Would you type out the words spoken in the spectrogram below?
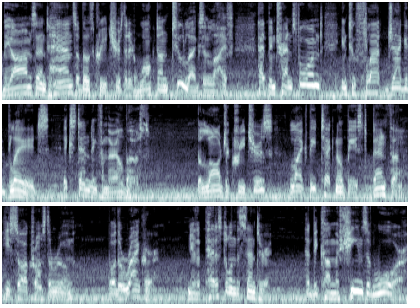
The arms and hands of those creatures that had walked on two legs in life had been transformed into flat, jagged blades extending from their elbows. The larger creatures, like the techno beast Bantha he saw across the room, or the Rancor near the pedestal in the center, had become machines of war,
